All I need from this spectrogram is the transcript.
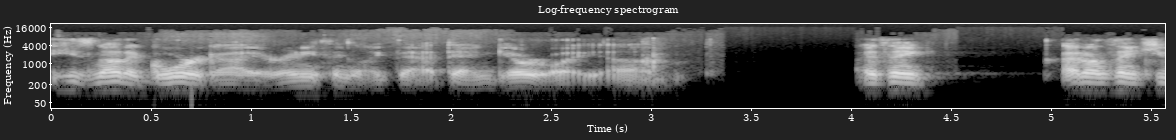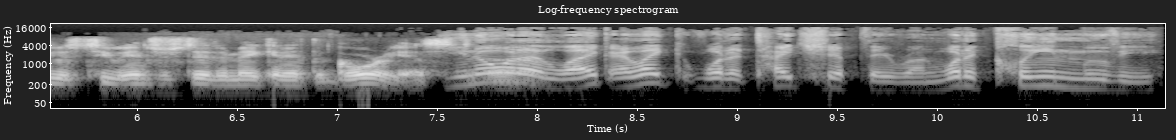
he's not a gore guy or anything like that. Dan Gilroy. Um, I think I don't think he was too interested in making it the goriest. You know what I Uh, like? I like what a tight ship they run. What a clean movie.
